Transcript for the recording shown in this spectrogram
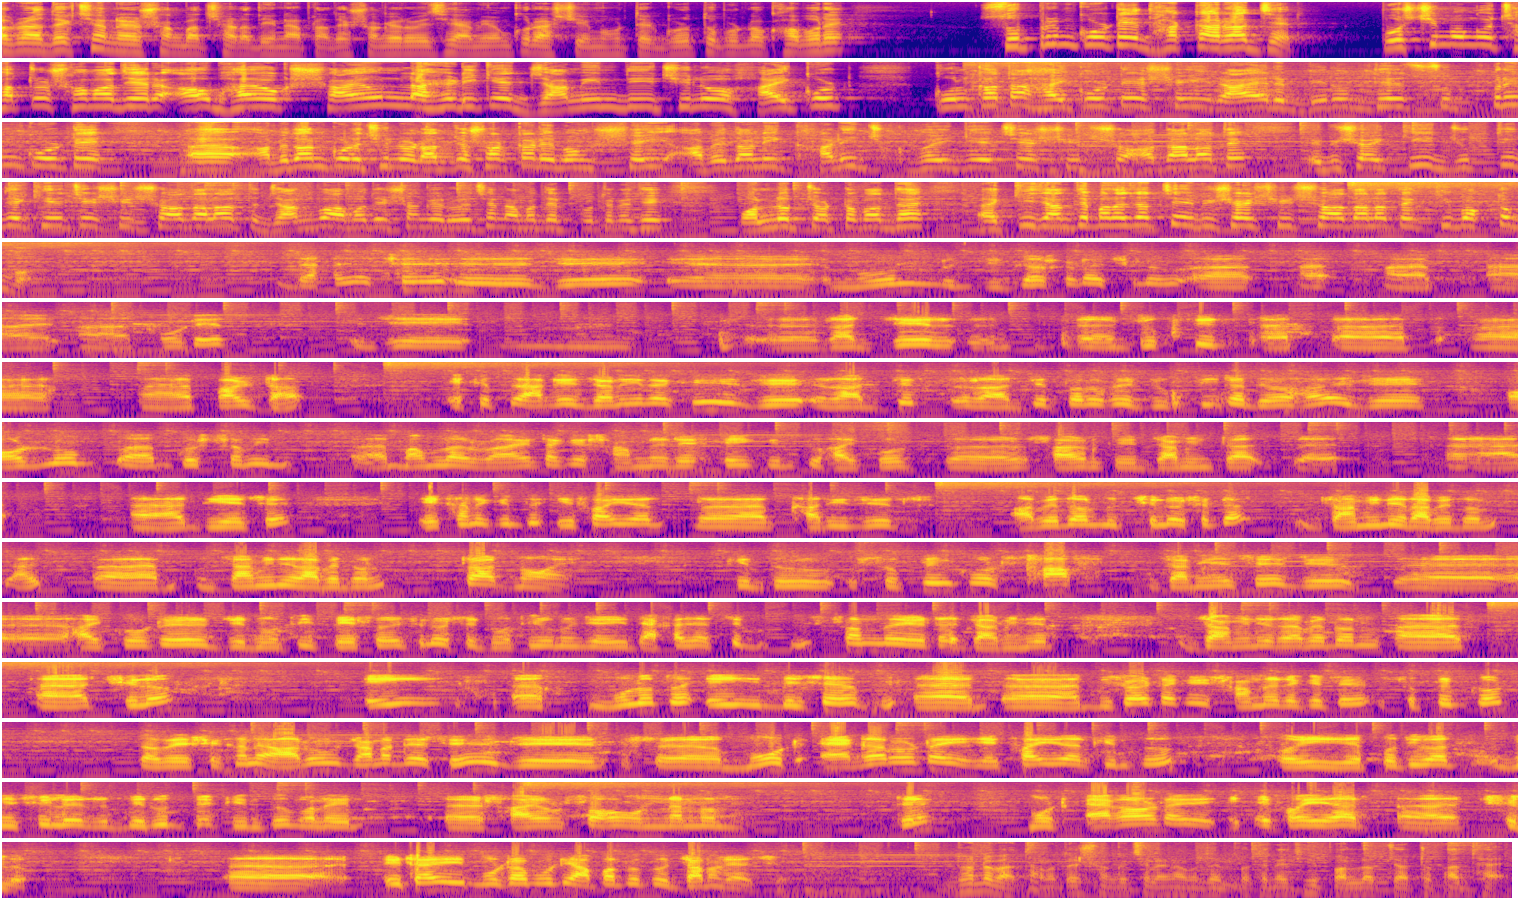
আপনারা দেখছেন সংবাদ সারাদিন। আপনাদের সঙ্গে রয়েছে আমি অঙ্কুর। আসছি এই মুহূর্তের গুরুত্বপূর্ণ খবরে। সুপ্রিম কোর্টে ধাক্কা রাজ্যের। পশ্চিমবঙ্গ ছাত্র সমাজের আহ্বায়ক সায়ন লাহেড়িকে জামিন দিয়েছিল হাইকোর্ট। কলকাতা হাইকোর্টে সেই রায়ের বিরুদ্ধে সুপ্রিম কোর্টে আবেদন করেছিল রাজ্য সরকার এবং সেই আবেদনই খারিজ হয়ে গিয়েছে শীর্ষ আদালতে। এ বিষয়ে কি যুক্তি দেখিয়েছে শীর্ষ আদালত জানব। আমাদের সঙ্গে রয়েছেন আমাদের প্রতিনিধি পল্লব চট্টোপাধ্যায়। কি জানতে পারা যাচ্ছে? এ বিষয়ে শীর্ষ আদালতের কি বক্তব্য? দেখা যাচ্ছে যে মূল জিজ্ঞাসাটা ছিল কোর্টের যে রাজ্যের যুক্তির পাল্টা, এক্ষেত্রে আগে জানিয়ে রাখি যে, রাজ্যের রাজ্যের তরফে যুক্তিটা দেওয়া হয় যে, অর্ণব গোস্বামী মামলার রায়টাকে সামনে রেখেই কিন্তু হাইকোর্ট সায়নকে জামিনটা দিয়েছে। এখানে কিন্তু এফআইআর খারিজের আবেদন ছিল সেটা, জামিনের আবেদন জামিনের আবেদনটা নয়। কিন্তু সুপ্রিম কোর্ট সাফ জানিয়েছে যে হাইকোর্টের যে নথি পেশ হয়েছিল, সেই নথি অনুযায়ী দেখা যাচ্ছে নিঃসন্দেহে এটা জামিনের জামিনের আবেদন ছিল। এই মূলত এই বিষয় বিষয়টাকেই সামনে রেখেছে সুপ্রিম কোর্ট। তবে সেখানে আরও জানা গেছে যে মোট এগারোটা এফআইআর কিন্তু ওই প্রতিবাদ মিছিলের বিরুদ্ধে কিন্তু মানে সায়ন সহ অন্যান্য মোট এগারোটা এফআইআর ছিল। এটাই মোটামুটি আপাতত জানা গেছে। ধন্যবাদ। আমাদের সঙ্গে ছিলেন আমাদের প্রতিনিধি পল্লব চট্টোপাধ্যায়।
